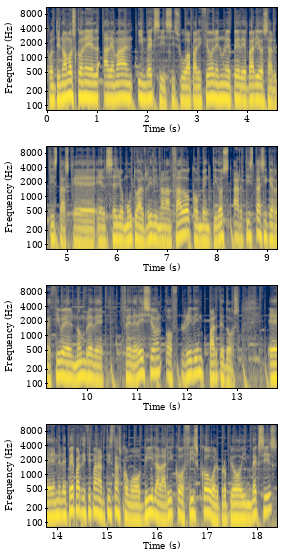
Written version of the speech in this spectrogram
Continuamos con el alemán Invexis y su aparición en un EP de varios artistas que el sello Mutual Reading ha lanzado, con 22 artistas y que recibe el nombre de Federation of Reading Parte 2. En el EP participan artistas como Bill, Alarico, Cisco o el propio Invexis,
